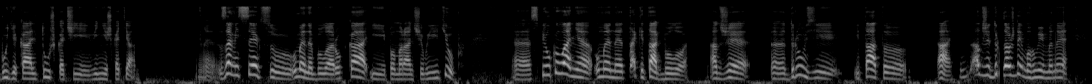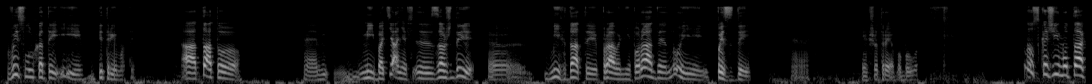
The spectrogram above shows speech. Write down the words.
будь-яка альтушка чи вінішкатян. Е, Замість сексу у мене була рука і помаранчевий YouTube. Е, Спілкування у мене так і так було, адже е, друзі і тато. А, адже завжди могли мене вислухати і підтримати. А тато, е, мій батяня, е, завжди міг дати правильні поради, ну і пизди, якщо треба було. Ну, скажімо так,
